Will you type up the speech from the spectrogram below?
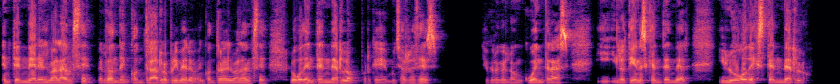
entender el balance, perdón, de encontrarlo primero, encontrar el balance, luego de entenderlo, porque muchas veces yo creo que lo encuentras y lo tienes que entender, y luego de extenderlo.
